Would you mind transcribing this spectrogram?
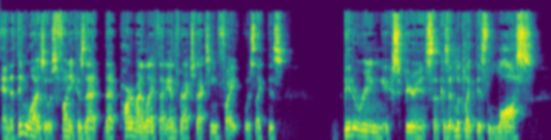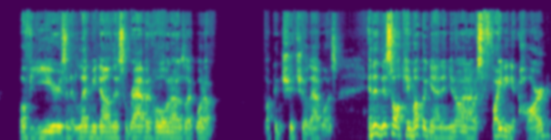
And the thing was, it was funny because that, that part of my life, that anthrax vaccine fight was like this bittering experience because it looked like this loss of years and it led me down this rabbit hole and i was like what a fucking shit show that was and then this all came up again and you know and i was fighting it hard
